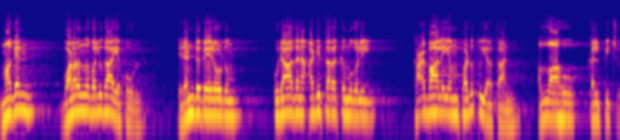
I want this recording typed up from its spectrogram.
മകൻ വളർന്നു വലുതായപ്പോൾ രണ്ടുപേരോടും പുരാതന അടിത്തറക്ക് മുകളിൽ കഴബാലയം പടുത്തുയർത്താൻ അള്ളാഹു കൽപ്പിച്ചു.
